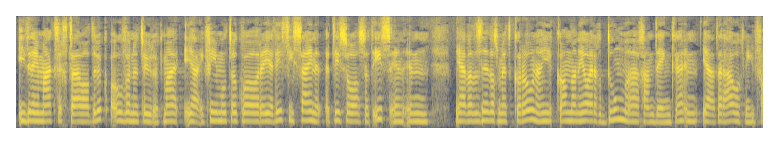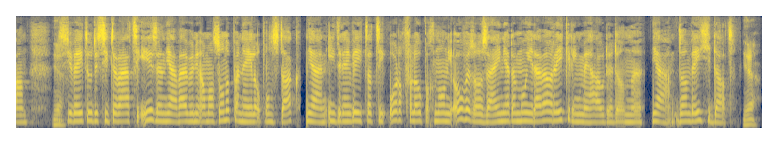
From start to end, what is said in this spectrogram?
iedereen maakt zich daar wel druk over natuurlijk. Maar ja, ik vind je moet ook wel realistisch zijn. Het- is zoals het is. En, en ja, dat is net als met corona. Je kan dan heel erg doem eh, gaan denken. En ja, daar hou ik niet van. Ja. Dus je weet hoe de situatie is. En ja, wij hebben nu allemaal zonnepanelen op ons dak. Ja, en iedereen weet dat die oorlog voorlopig nog niet over zal zijn. Ja, dan moet je daar wel rekening mee houden. Dan, eh, ja, dan weet je dat. Ja.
